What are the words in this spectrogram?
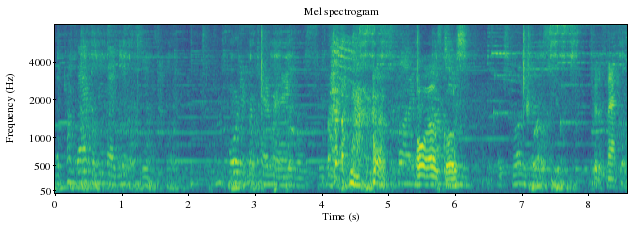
they come back and be magnificent. From four different camera angles. Oh, that was close. Explosions. Should have smacked him.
